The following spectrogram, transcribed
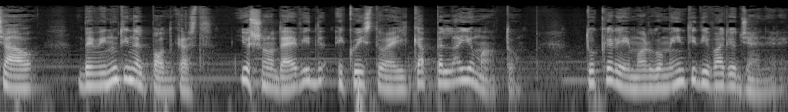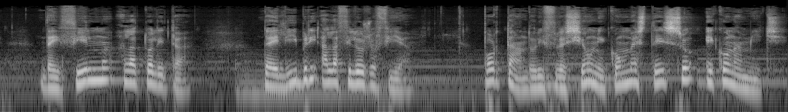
Ciao, benvenuti nel podcast. Io sono David e questo è il Cappellaio Matto. Toccheremo argomenti di vario genere, dai film all'attualità, dai libri alla filosofia, portando riflessioni con me stesso e con amici,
